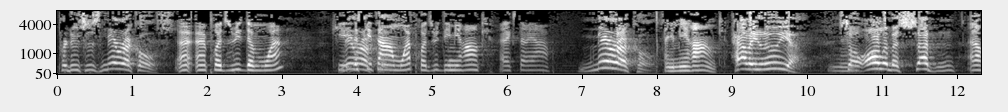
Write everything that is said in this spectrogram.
produces miracles. Un, un produit de moi, qui est, de ce qui est en moi, produit des miracles à l'extérieur. miracles. un miracle. Hallelujah. So all of a sudden, Alors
